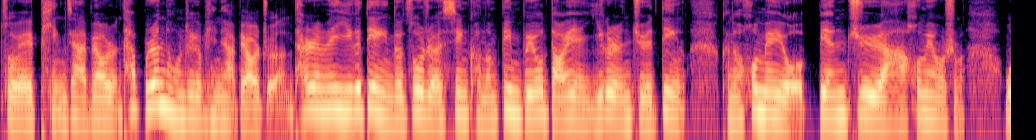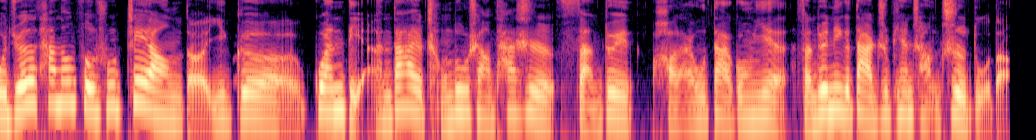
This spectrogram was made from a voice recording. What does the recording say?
作为评价标准？他不认同这个评价标准，他认为一个电影的作者性可能并不由导演一个人决定，可能后面有编剧啊，后面有什么？我觉得他能做出这样的一个观点，很大程度上他是反对好莱坞大工业，反对那个大制片厂制度的。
